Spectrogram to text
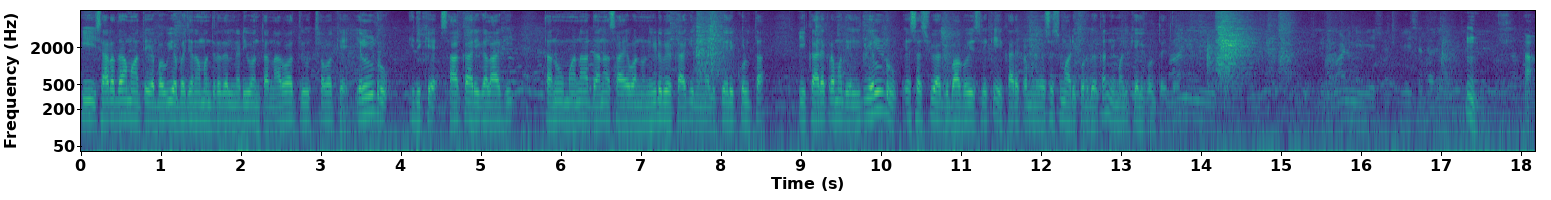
ಈ ಶಾರದಾ ಮಾತೆಯ ಭವ್ಯ ಭಜನಾ ಮಂದಿರದಲ್ಲಿ ನಡೆಯುವಂಥ ನವರಾತ್ರಿ ಉತ್ಸವಕ್ಕೆ ಎಲ್ಲರೂ ಇದಕ್ಕೆ ಸಹಕಾರಿಗಳಾಗಿ ತನು ಮನ, ಧನ ಸಹಾಯವನ್ನು ನೀಡಬೇಕಾಗಿ ನಿಮ್ಮಲ್ಲಿ ಕೇಳಿಕೊಳ್ತಾ ಈ ಕಾರ್ಯಕ್ರಮದ ಎಲ್ಲರೂ ಯಶಸ್ವಿಯಾಗಿ ಭಾಗವಹಿಸಲಿಕ್ಕೆ ಈ ಕಾರ್ಯಕ್ರಮವನ್ನು ಯಶಸ್ವಿ ಮಾಡಿಕೊಡ್ಬೇಕಂತ ನಿಮ್ಮಲ್ಲಿ ಕೇಳಿಕೊಳ್ತಾ ಹಾಂ.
